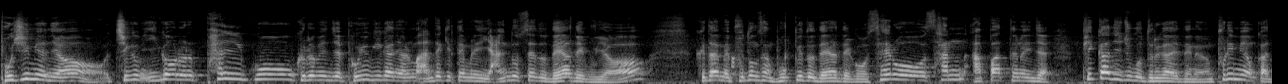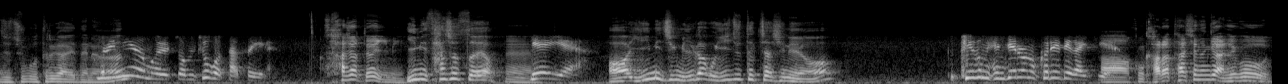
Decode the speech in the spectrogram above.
보시면요. 지금 이거를 팔고 그러면 이제 보유 기간이 얼마 안 됐기 때문에 양도세도 내야 되고요. 그다음에 부동산 복비도 내야 되고 새로 산 아파트는 이제 피까지 주고 들어가야 되는 프리미엄까지 주고 들어가야 되는 프리미엄을 좀 주고 샀어요. 사셨대요 이미. 이미 사셨어요? 예. 예 예. 아, 이미 지금 일가구이주택자시네요 지금 현재로는 거래돼가 있지. 아 그럼 갈아타시는 게 아니고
